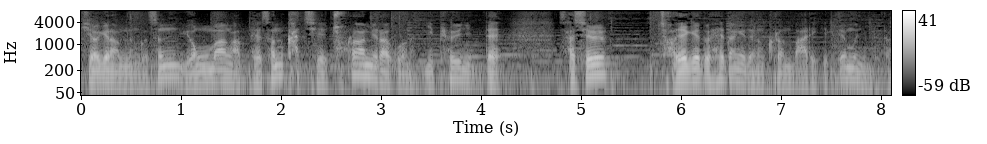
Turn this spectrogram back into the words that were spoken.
기억에 남는 것은 욕망 앞에선 가치의 초람이라고 하는 이 표현인데 사실 저에게도 해당이 되는 그런 말이기 때문입니다.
